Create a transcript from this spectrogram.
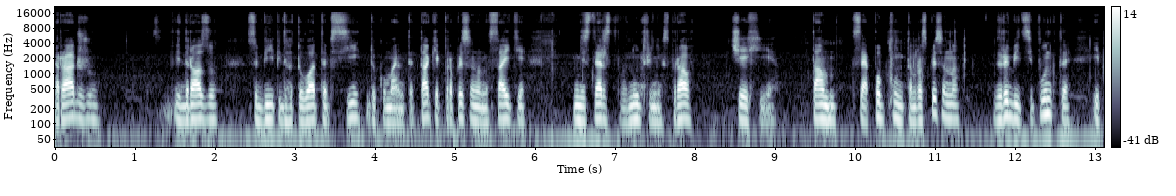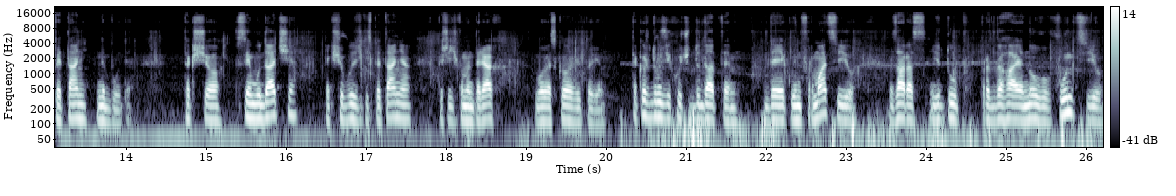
раджу відразу собі підготувати всі документи, так як прописано на сайті Міністерства внутрішніх справ Чехії. Там все по пунктам розписано. Зробіть ці пункти і питань не буде. Так що всім удачі. Якщо будуть якісь питання, пишіть в коментарях, обов'язково відповім. Також, друзі, хочу додати деяку інформацію. Зараз YouTube продвигає нову функцію,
